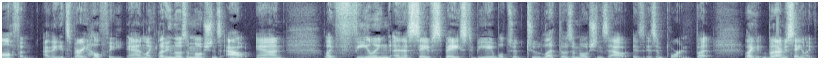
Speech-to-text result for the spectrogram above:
often i think it's very healthy and like letting those emotions out and like feeling in a safe space to be able to to let those emotions out is, is important but like but i'm just saying like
